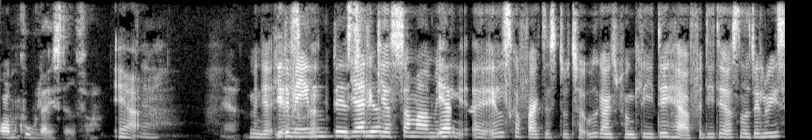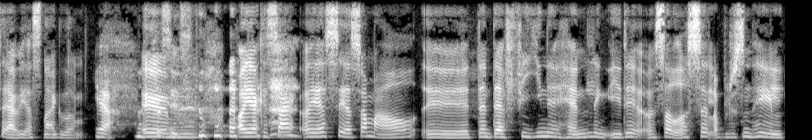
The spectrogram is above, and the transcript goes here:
romkugler i stedet for. Ja. Ja. Ja. Men jeg Giver det elsker, mening, det jeg ja, det giver så meget mening. Ja. Jeg elsker faktisk, at du tager udgangspunkt lige i det her, fordi det er også noget, det Louise er, vi har snakket om. Ja, øhm, og, jeg kan og jeg ser så meget øh, den der fine handling i det, og sad også selv og blev sådan helt,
